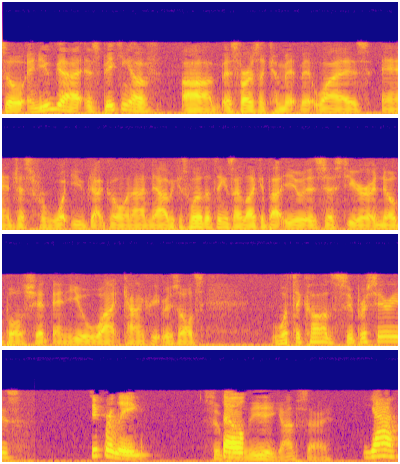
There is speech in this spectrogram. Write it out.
so and you've got and speaking of um, as far as like commitment wise and just for what you've got going on now, because one of the things I like about you is just you're a no bullshit and you want concrete results. What's it called? Super Series? Super League. Super So- League. I'm sorry. Yeah,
